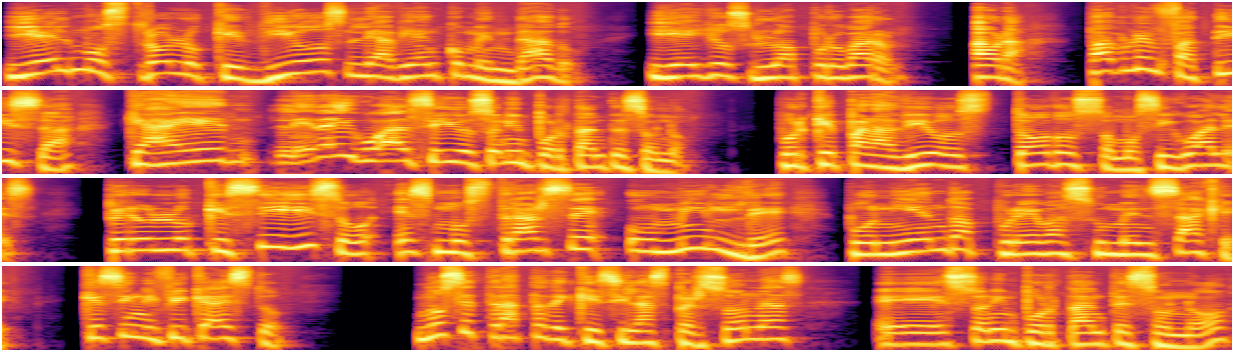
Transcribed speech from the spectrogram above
y él mostró lo que Dios le había encomendado, y ellos lo aprobaron. Ahora, Pablo enfatiza que a él le da igual si ellos son importantes o no, porque para Dios todos somos iguales. Pero lo que sí hizo es mostrarse humilde poniendo a prueba su mensaje. ¿Qué significa esto? No se trata de que si las personas eh, son importantes o no,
